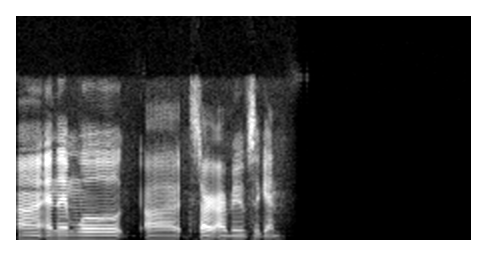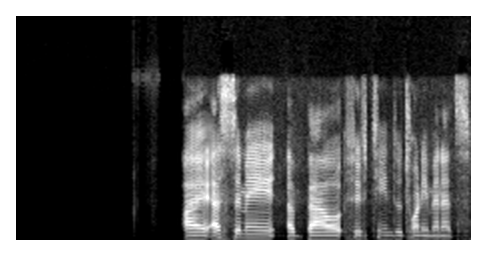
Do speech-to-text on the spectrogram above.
Uh, and then we'll uh, start our moves again. I estimate about 15 to 20 minutes.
